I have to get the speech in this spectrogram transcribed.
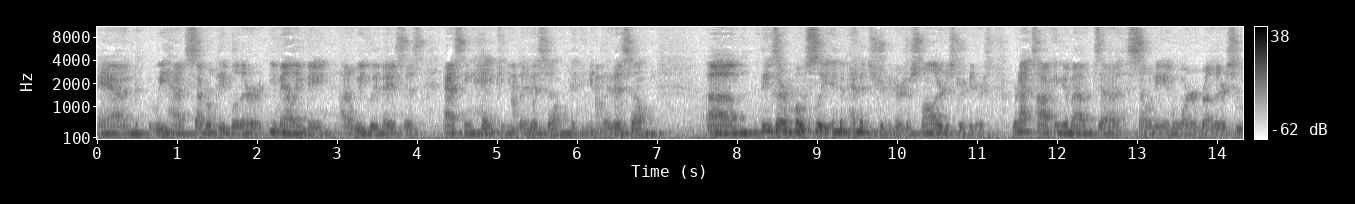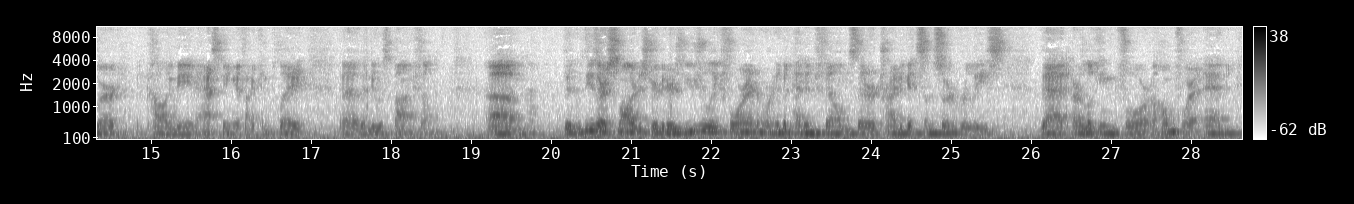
And we have several people that are emailing me on a weekly basis asking, hey, can you play this film? Hey, can you play this film? Um, these are mostly independent distributors or smaller distributors. We're not talking about uh, Sony and Warner Brothers who are calling me and asking if I can play uh, the newest Bond film. Um, the, these are smaller distributors, usually foreign or independent films that are trying to get some sort of release that are looking for a home for it. And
